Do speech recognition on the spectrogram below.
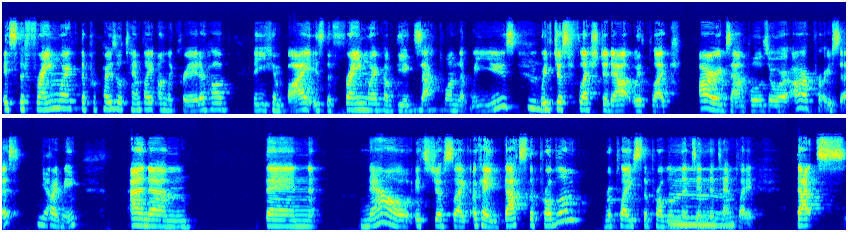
it's the framework, the proposal template on the Creator Hub that you can buy is the framework of the exact one that we use. Mm. We've just fleshed it out with like our examples or our process Yeah. pardon me and um then now it's just like okay that's the problem replace the problem that's in the Mm. template that's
